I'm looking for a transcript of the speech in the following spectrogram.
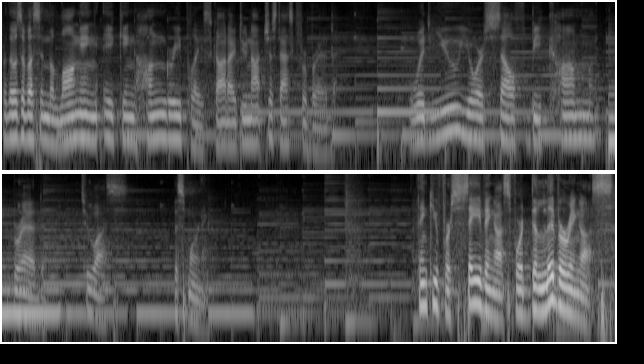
For those of us in the longing, aching, hungry place, God, I do not just ask for bread. Would you yourself become bread to us this morning? Thank you for saving us, for delivering us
